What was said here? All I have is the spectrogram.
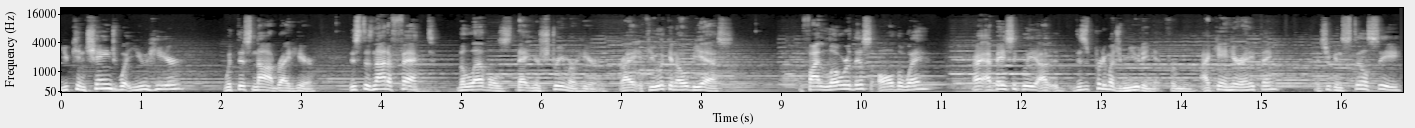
you can change what you hear with this knob right here. This does not affect the levels that your streamer hearing, right? If you look in OBS, if I lower this all the way, right, I basically, uh, this is pretty much muting it for me. I can't hear anything, but you can still see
